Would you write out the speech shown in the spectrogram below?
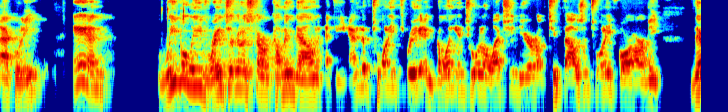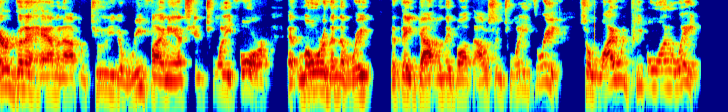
equity. And we believe rates are going to start coming down at the end of 23 and going into an election year of 2024, Harvey. They're going to have an opportunity to refinance in 24 at lower than the rate that they got when they bought the house in 23. So why would people want to wait?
